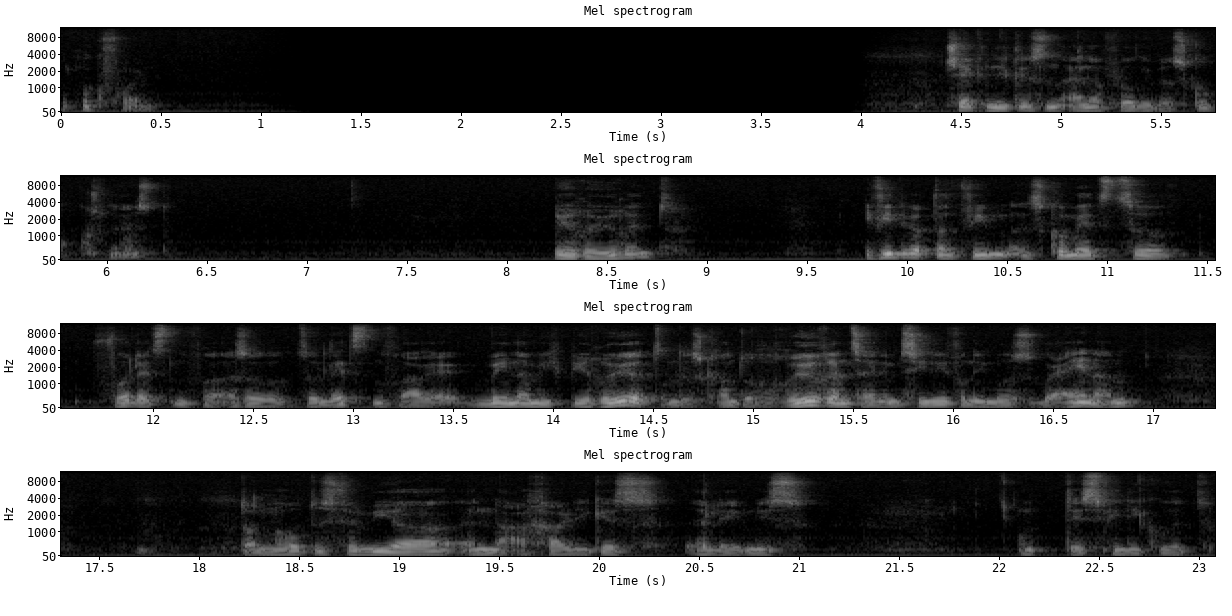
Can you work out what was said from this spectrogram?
Hat mir gefallen. Jack Nicholson, einer flog übers Kuckucksnest. Berührend. Ich finde überhaupt einen Film, das komme jetzt zur vorletzten Frage, also zur letzten Frage, wenn er mich berührt, und das kann doch rührend sein im Sinne von ich muss weinen, dann hat es für mich ein nachhaltiges Erlebnis. Und das finde ich gut.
